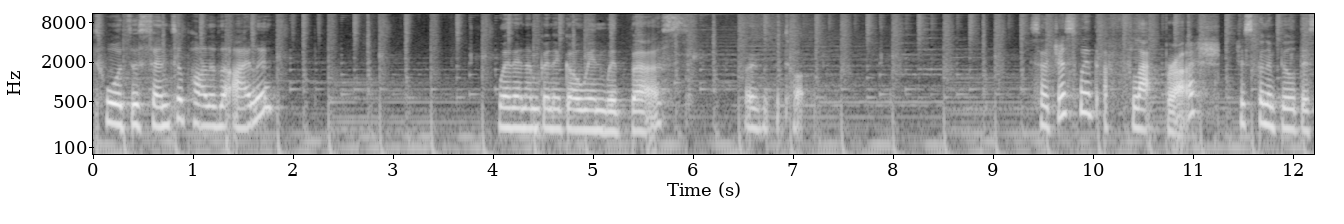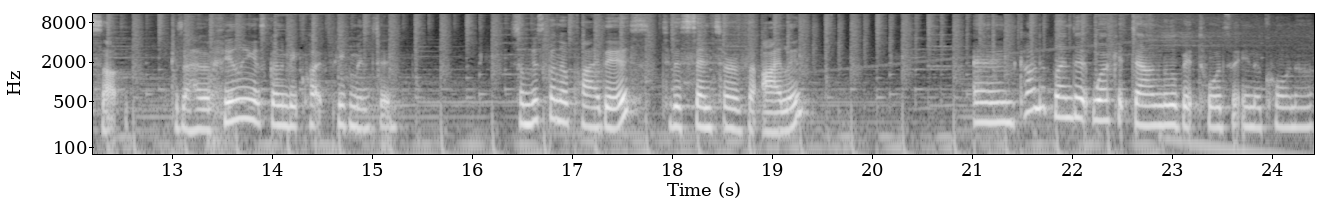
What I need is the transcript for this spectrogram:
towards the center part of the eyelid. Where then I'm going to go in with burst over the top. So just with a flat brush, just gonna build this up because I have a feeling it's gonna be quite pigmented. So I'm just gonna apply this to the center of the eyelid and kind of blend it, work it down a little bit towards the inner corner.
